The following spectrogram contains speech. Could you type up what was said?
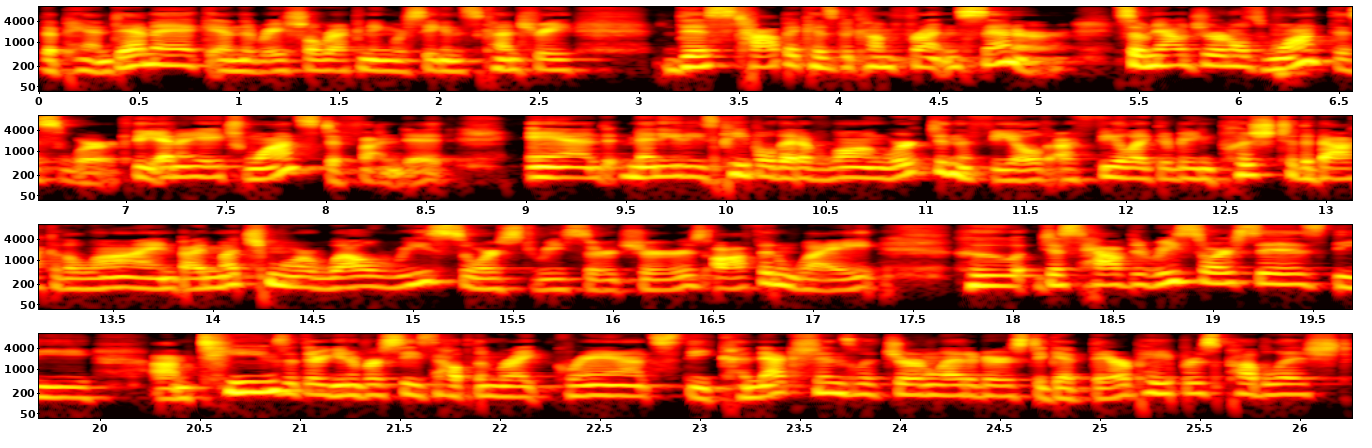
the pandemic and the racial reckoning we're seeing in this country, this topic has become front and center. So now journals want this work. The NIH wants to fund it. And many of these people that have long worked in the field feel like they're being pushed to the back of the line by much more well-resourced researchers, often white, who just have the resources, the um, teams at their universities to help them write grants, the connections with journal editors to get their papers published.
